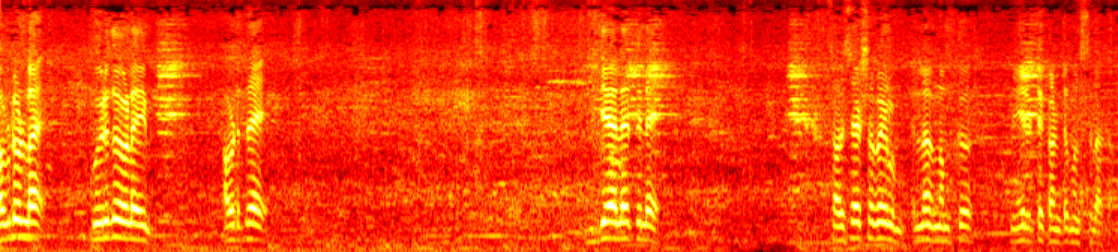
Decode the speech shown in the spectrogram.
അവിടെയുള്ള കുരുന്നുകളെയും അവിടുത്തെ വിദ്യാലയത്തിലെ സവിശേഷതകളും എല്ലാം നമുക്ക് നേരിട്ട് കണ്ട് മനസ്സിലാക്കാം.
